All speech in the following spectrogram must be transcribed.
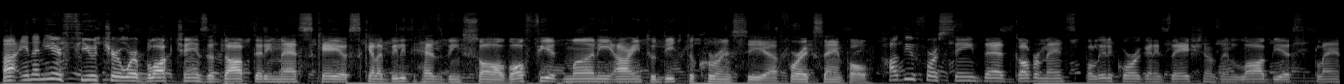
Uh, in a near future where blockchain is adopted in mass scale, scalability has been solved, all fiat money are into digital currency, uh, for example. How do you foresee that governments, political organizations, and lobbyists plan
